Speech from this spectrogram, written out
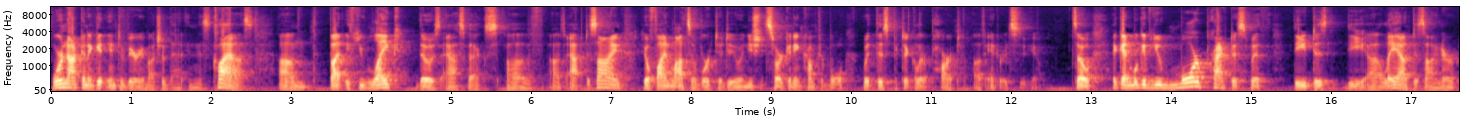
We're not going to get into very much of that in this class, um, but if you like those aspects of, of app design, you'll find lots of work to do and you should start getting comfortable with this particular part of Android Studio. So again, we'll give you more practice with the, the uh, layout designer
